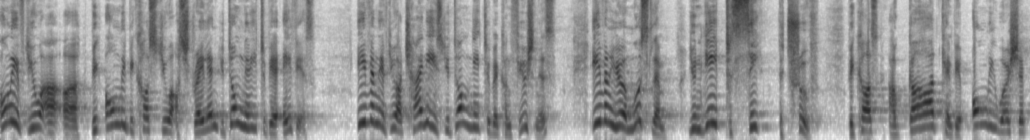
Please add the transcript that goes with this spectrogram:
Only if you are, uh, only because you are Australian, you don't need to be an atheist. Even if you are Chinese, you don't need to be a Confucianist. Even if you're a Muslim, you need to seek the truth because our God can be only worshiped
